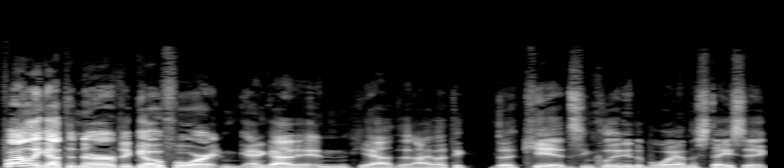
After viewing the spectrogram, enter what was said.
finally got the nerve to go for it and, and got it. And yeah, the, I let the, the kids, including the boy on the STACYC,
